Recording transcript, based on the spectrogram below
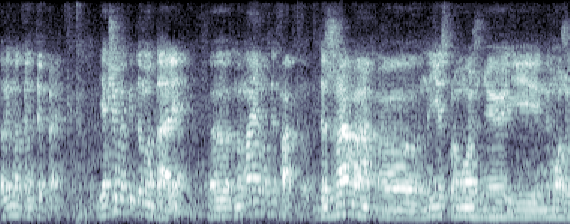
ринок НТП. Якщо ми підемо далі, ми маємо де-факто. Держава не є спроможньою і не може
